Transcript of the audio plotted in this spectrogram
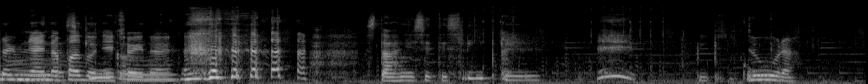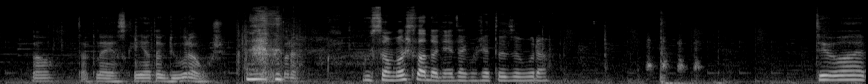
Tak mě aj napadlo něco jiné. Stáhni si ty slípky. Pípíku. Důra. No, tak ne jaskyně, tak důra už. Už som vošla do nej, tak už je to zúra. Ty vole.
